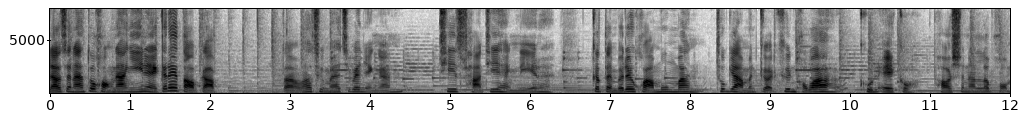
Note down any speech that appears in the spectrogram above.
แล้วจากนั้นตัวของนางนี้เนี่ยก็ได้ตอบกลับ แต่ว่าถึงแม้จะเป็นอย่างนั้น ที่สถานที่แห่งนี้นะก็เต็มไปด้วยความมุ่งมั่น ทุกอย่างมันเกิดขึ้นเพราะว่าคุณเอโกเพราะฉะนั้นแล้วผม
